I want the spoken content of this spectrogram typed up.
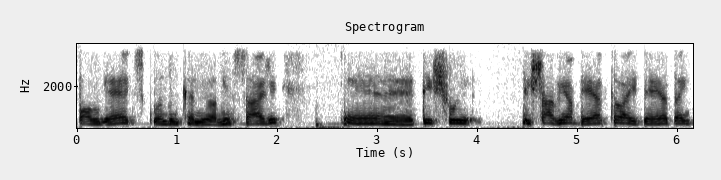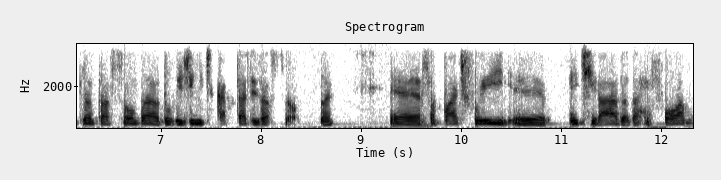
Paulo Guedes, quando encaminhou a mensagem, é, deixou, deixava em aberto a ideia da implantação da, do regime de capitalização. Né? É, essa parte foi é, retirada da reforma,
